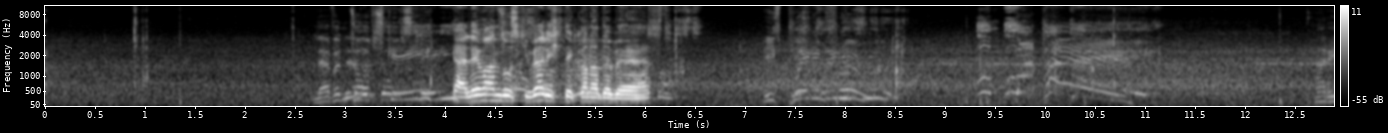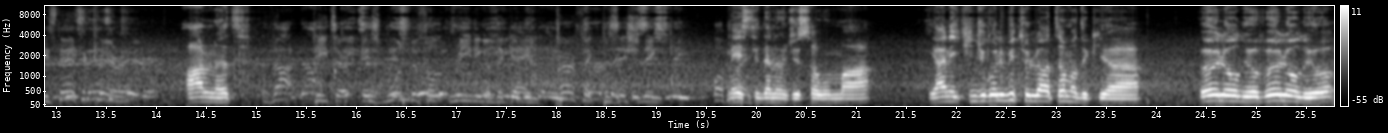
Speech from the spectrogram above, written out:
Kanada be. He's played it through. Mbappe! And he's there to clear it. Arnott, That, Peter, is wonderful reading of the game. Perfect positioning. Well played. Messi'den önce savunma. Yani ikinci golü bir türlü atamadık ya. Öyle oluyor, böyle oluyor.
